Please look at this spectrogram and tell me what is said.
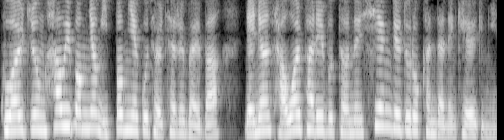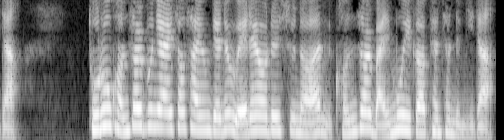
9월 중 하위 법령 입법 예고 절차를 밟아 내년 4월 8일부터는 시행되도록 한다는 계획입니다. 도로 건설 분야에서 사용되는 외래어를 순화한 건설 말모이가 편찬됩니다.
